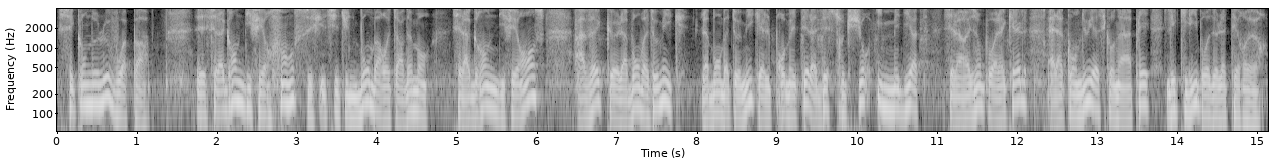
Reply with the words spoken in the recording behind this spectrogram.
c'est qu'on ne le voit pas. Et c'est la grande différence, c'est une bombe à retardement. C'est la grande différence avec la bombe atomique. La bombe atomique, elle promettait la destruction immédiate. C'est la raison pour laquelle elle a conduit à ce qu'on a appelé l'équilibre de la terreur.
